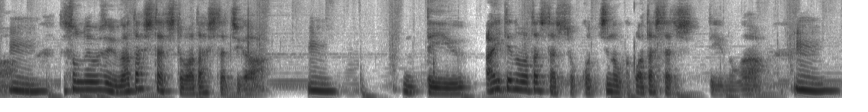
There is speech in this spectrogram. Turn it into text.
は、うん。その要するに私たちと私たちがうん。っていう、相手の私たちとこっちの私たちっていうのが、うん。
